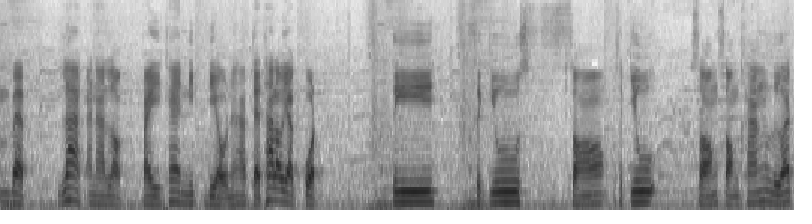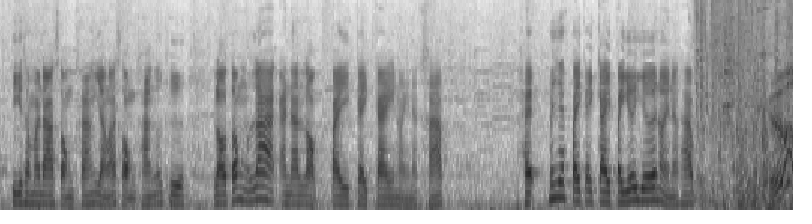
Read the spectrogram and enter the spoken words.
ำแบบ ลากอนาล็อกไปแค่นิดเดียวนะครับ แต่ถ้าเราอยากกดตีสกิลสองสกิลสองสองครั้ง หรือตีธรรมดาสองครั้งอย่างละสองครั้งก็คือ เราต้องลากอนาล็อกไปไกลๆหน่อยนะครับ ไม่ใช่ไปไกลๆ ไปเยอะๆหน่อยนะครับเออ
